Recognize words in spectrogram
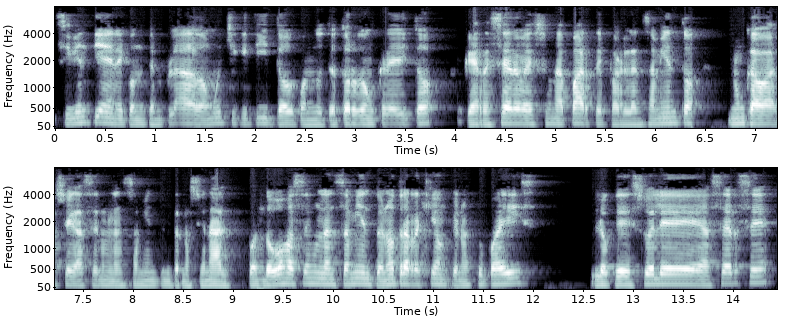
si bien tiene contemplado muy chiquitito cuando te otorga un crédito, que reserves una parte para el lanzamiento, nunca va, llega a ser un lanzamiento internacional. Cuando vos haces un lanzamiento en otra región que no es tu país, lo que suele hacerse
